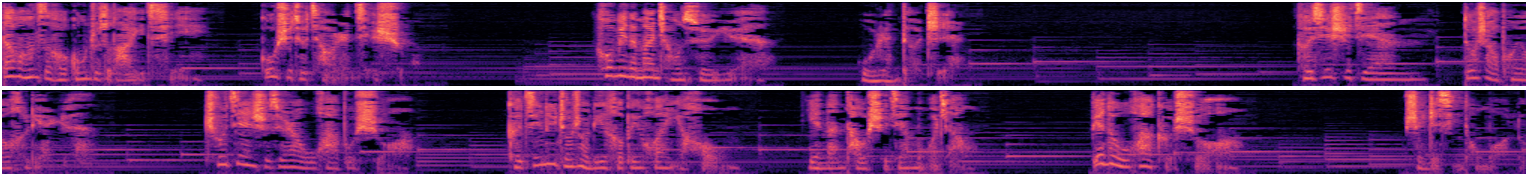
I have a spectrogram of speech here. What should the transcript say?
当王子和公主走到一起，故事就悄然结束。后面的漫长岁月，无人得知。可惜世间多少朋友和恋人，初见时虽然无话不说，可经历种种离合悲欢以后，也难逃时间魔掌，变得无话可说，甚至形同陌路。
